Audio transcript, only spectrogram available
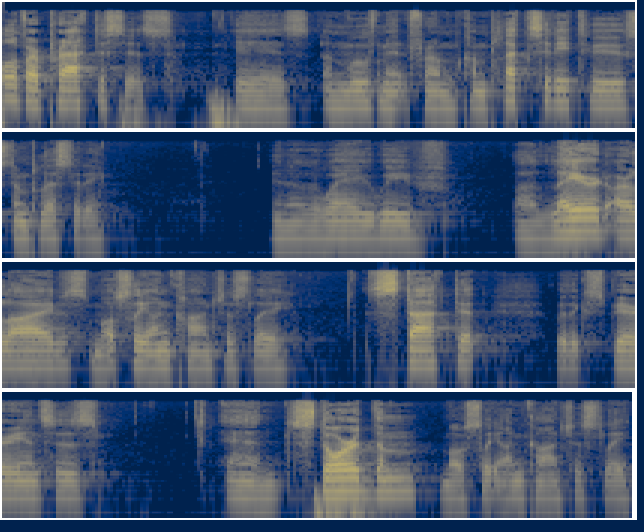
All of our practices is a movement from complexity to simplicity. You know, the way we've uh, layered our lives, mostly unconsciously, stacked it with experiences and stored them, mostly unconsciously,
